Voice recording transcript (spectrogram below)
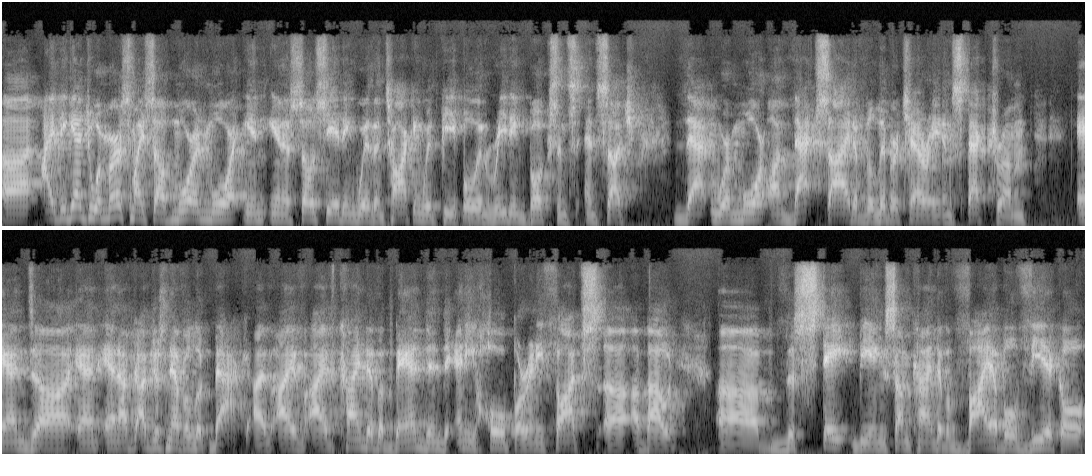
uh, I began to immerse myself more and more in, in associating with and talking with people and reading books and, and such that were more on that side of the libertarian spectrum and uh, and and I've, I've just never looked back. I've, I've I've kind of abandoned any hope or any thoughts uh, about uh, the state being some kind of a viable vehicle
